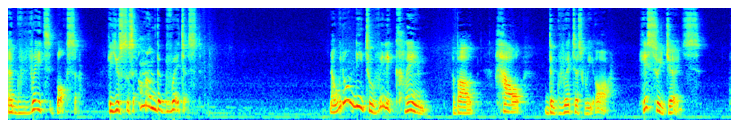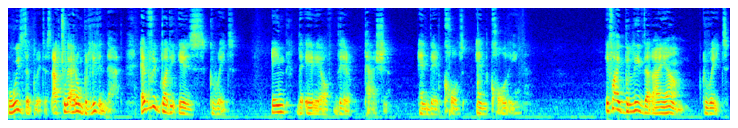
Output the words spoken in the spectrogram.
a great boxer, he used to say, I'm the greatest. Now, we don't need to really claim about how the greatest we are. History judges who is the greatest. Actually, I don't believe in that. Everybody is great in the area of their passion and their cause and calling. If I believe that I am great,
